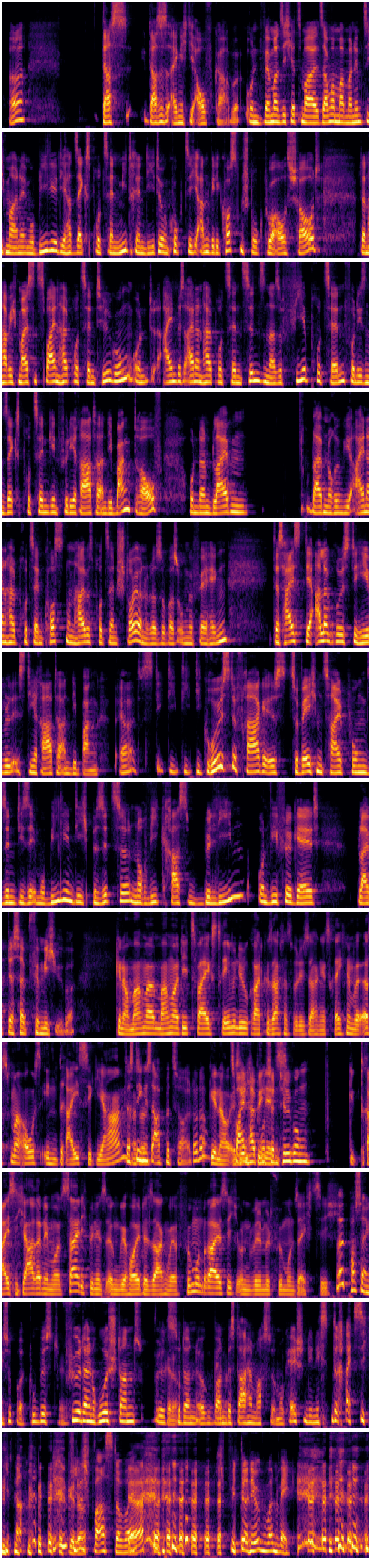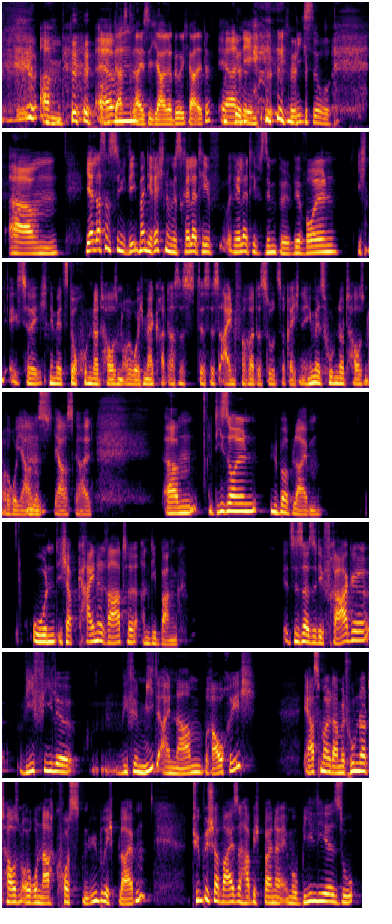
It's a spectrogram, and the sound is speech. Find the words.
Das, das ist eigentlich die Aufgabe. Und wenn man sich jetzt mal, sagen wir mal, man nimmt sich mal eine Immobilie, die hat 6% Mietrendite und guckt sich an, wie die Kostenstruktur ausschaut, dann habe ich meistens zweieinhalb Prozent Tilgung und ein bis eineinhalb Prozent Zinsen. Also vier Prozent von diesen sechs Prozent gehen für die Rate an die Bank drauf und dann bleiben bleiben noch irgendwie eineinhalb Prozent Kosten und ein halbes Prozent Steuern oder sowas ungefähr hängen. Das heißt, der allergrößte Hebel ist die Rate an die Bank. Ja, das die, die, die, die größte Frage ist, zu welchem Zeitpunkt sind diese Immobilien, die ich besitze, noch wie krass beliehen und wie viel Geld bleibt deshalb für mich über? Genau, machen wir, machen wir die zwei Extreme, die du gerade gesagt hast, würde ich sagen. Jetzt rechnen wir erstmal aus in 30 Jahren. Das Also Ding ist abbezahlt, oder? Genau, also Zweieinhalb bin Prozent jetzt- Tilgung. 30 Jahre nehmen wir uns Zeit. Ich bin jetzt irgendwie heute, sagen wir, 35 und will mit 65. Ja, passt eigentlich super. Du bist für deinen Ruhestand, willst Genau. du dann irgendwann, bis dahin machst du Immocation die nächsten 30 Jahre. Viel Genau. Spaß dabei. Ja? Ich bin dann irgendwann weg. ähm, Und das 30 Jahre durchhalte. Ja, nee, nicht so. Ähm, ja, lass uns, ich meine, die Rechnung ist relativ, relativ simpel. Wir wollen, ich, ich, ich nehme jetzt doch 100.000 Euro. Ich merke gerade, das ist, das ist einfacher, das so zu rechnen. Ich nehme jetzt 100.000 Euro Jahres, Jahresgehalt. Ähm, die sollen überbleiben. Und ich habe keine Rate an die Bank. Jetzt ist also die Frage, wie viele, wie viel Mieteinnahmen brauche ich? Erstmal damit 100.000 Euro nach Kosten übrig bleiben. Typischerweise habe ich bei einer Immobilie so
